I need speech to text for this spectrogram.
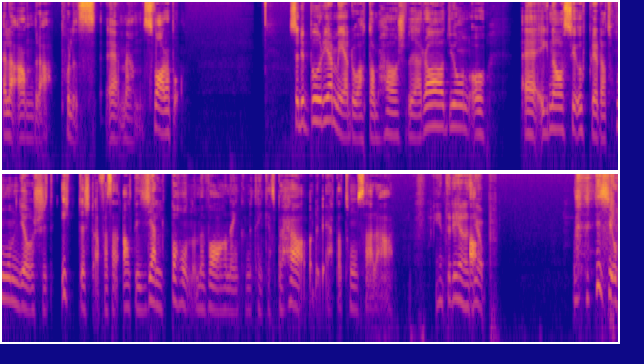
eller andra polismän svarar på. Så det börjar med då att de hörs via radion och eh, Ignacio upplevde att hon gör sitt yttersta för att alltid hjälpa honom med vad han än kunde tänkas behöva. Du vet att hon så här, ah, inte det hennes jobb? jo,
